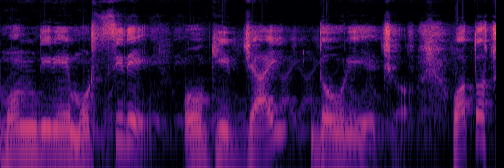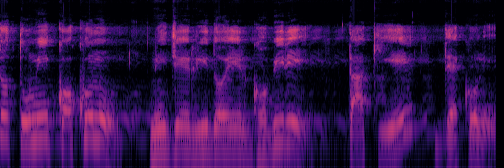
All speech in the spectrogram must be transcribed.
মন্দিরে, মসজিদে ও গির্জায় দৌড়িয়েছ। অথচ তুমি কখনো নিজের হৃদয়ের গভীরে তাকিয়ে দেখনি।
